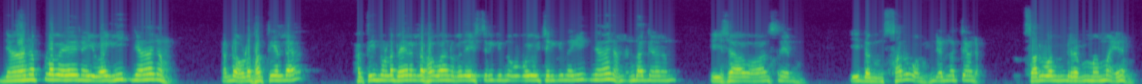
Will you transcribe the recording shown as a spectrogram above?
ജ്ഞാനപ്ലവേനൈവ ഈ ജ്ഞാനം. കണ്ടോ? അവിടെ ഭക്തിയല്ല. ഭക്തി എന്നുള്ള പേരല്ല ഭഗവാൻ ഉപദേശിച്ചിരിക്കുന്നു ഉപയോഗിച്ചിരിക്കുന്ന ഈ ജ്ഞാനം. എന്താ ജ്ഞാനം? ഈശാവാസ്യം ഇതം സർവം എന്ന ജ്ഞാനം. സർവം ബ്രഹ്മമയം.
